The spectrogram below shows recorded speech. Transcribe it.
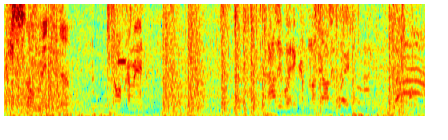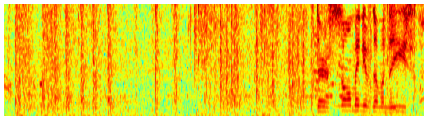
There's so many of them. Don't come in. Alleyway, they come from the alleyway. There's so many of them on the east.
